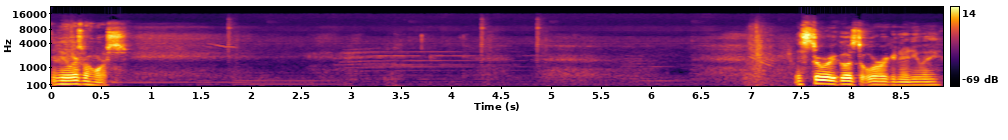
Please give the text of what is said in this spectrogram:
Anyway, where's my horse? The story goes to Oregon anyway.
